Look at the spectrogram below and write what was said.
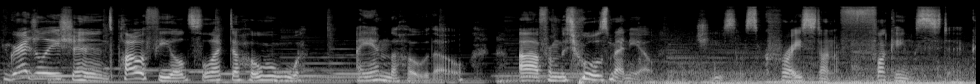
Congratulations! Plow a field, select a hoe. I am the hoe, though. Uh, from the tools menu. Jesus Christ on a fucking stick.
